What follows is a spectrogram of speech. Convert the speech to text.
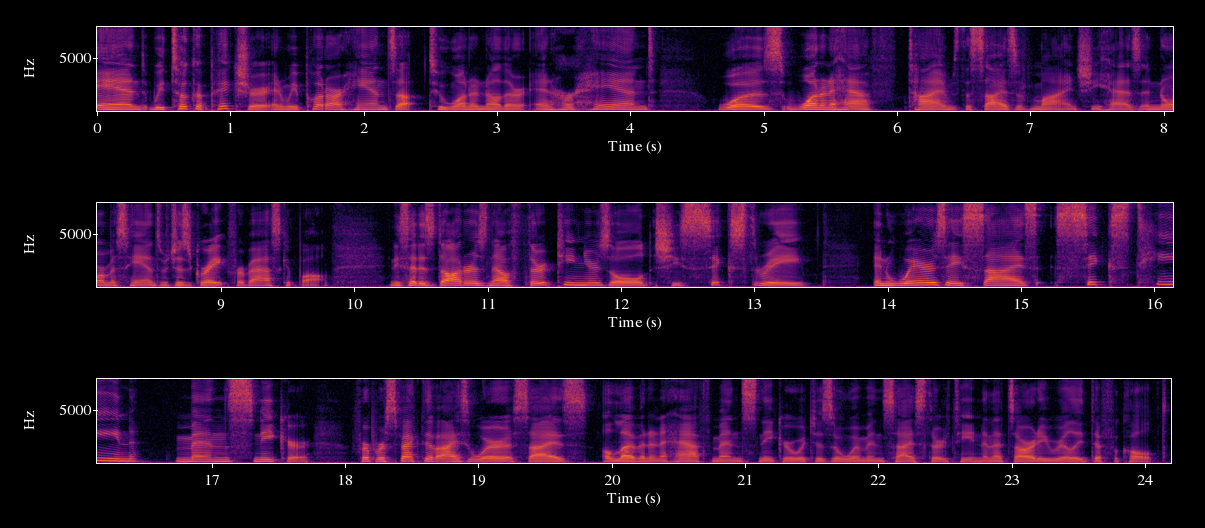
And we took a picture and we put our hands up to one another, and her hand was one and a half times the size of mine. She has enormous hands, which is great for basketball. And he said his daughter is now 13 years old. She's 6'3 and wears a size 16 men's sneaker. For perspective, I wear a size 11 and a half men's sneaker, which is a women's size 13, and that's already really difficult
